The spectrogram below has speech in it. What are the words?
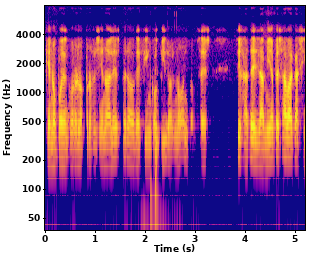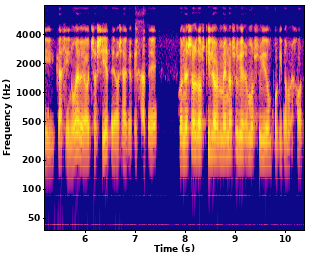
que no pueden correr los profesionales pero de 5 kilos, ¿no? Entonces, fíjate, la mía pesaba casi casi 9, 8, 7, o sea que fíjate con esos dos kilos menos hubiésemos subido un poquito mejor.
